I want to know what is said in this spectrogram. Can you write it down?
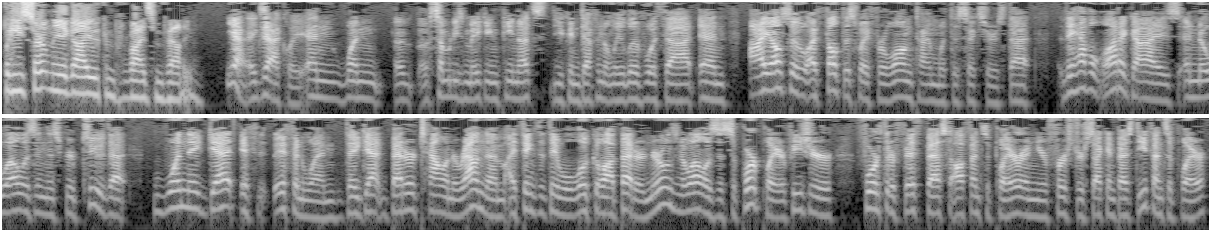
but he's certainly a guy who can provide some value. Yeah, exactly. And when uh, somebody's making peanuts, you can definitely live with that. And I also I felt this way for a long time with the Sixers that they have a lot of guys, and Noel is in this group too, that when they get if if and when they get better talent around them, I think that they will look a lot better. Nerlens Noel is a support player. If he's your fourth or fifth best offensive player and your first or second best defensive player,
